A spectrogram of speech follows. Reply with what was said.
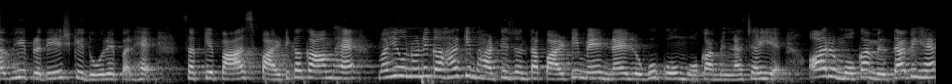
अभी प्रदेश के दौरे पर है। सबके पास पार्टी का काम है। वहीं उन्होंने कहा कि भारतीय जनता पार्टी में नए लोगों को मौका मिलना चाहिए और मौका मिलता भी है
